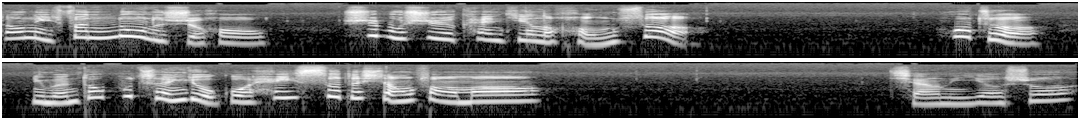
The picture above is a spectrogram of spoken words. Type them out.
当你愤怒的时候，是不是看见了红色？或者，你们都不曾有过黑色的想法吗？”强尼又说：“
